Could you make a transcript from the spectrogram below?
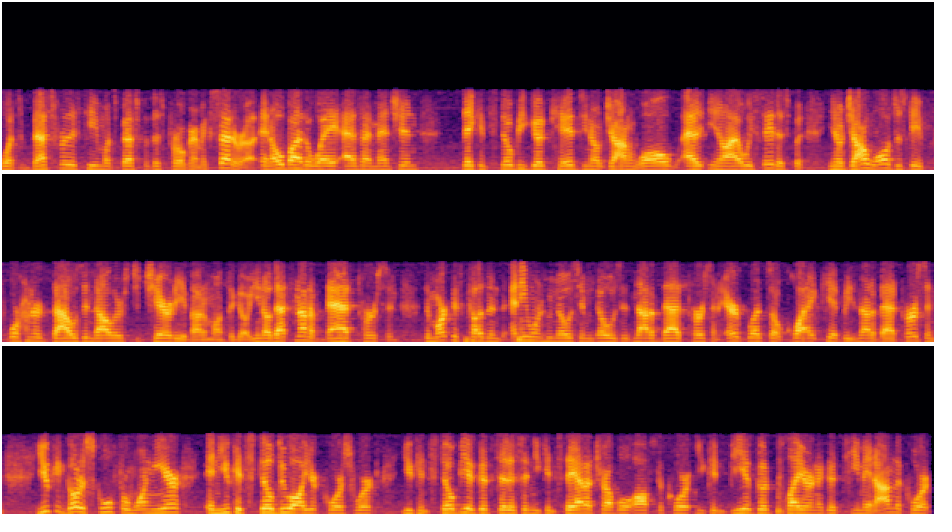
what's best for this team, what's best for this program, etc." And oh, by the way, as I mentioned, they can still be good kids. You know, John Wall. You know, I always say this, but you know, John Wall just gave four hundred thousand dollars to charity about a month ago. You know, that's not a bad person. Demarcus Cousins, anyone who knows him knows is not a bad person. Eric Bledsoe, quiet kid, but he's not a bad person. You can go to school for one year and you could still do all your coursework. You can still be a good citizen. You can stay out of trouble off the court. You can be a good player and a good teammate on the court.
